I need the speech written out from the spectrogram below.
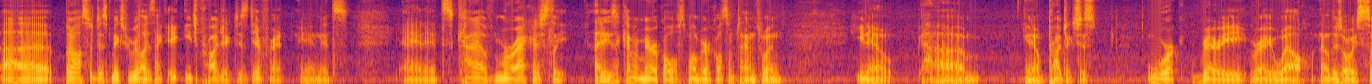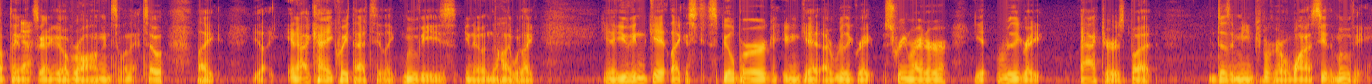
uh, but also just makes me realize like each project is different, and it's and it's kind of miraculously. I think it's a kind of a miracle, small miracle sometimes when you know um, you know projects just work very very well. You know, there's always something Yeah. that's going to go wrong and so on that. So like you know, I kind of equate that to like movies. You know, in the Hollywood like. You know, you can get like a Spielberg, you can get a really great screenwriter, you get really great actors, but it doesn't mean people are going to want to see the movie.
